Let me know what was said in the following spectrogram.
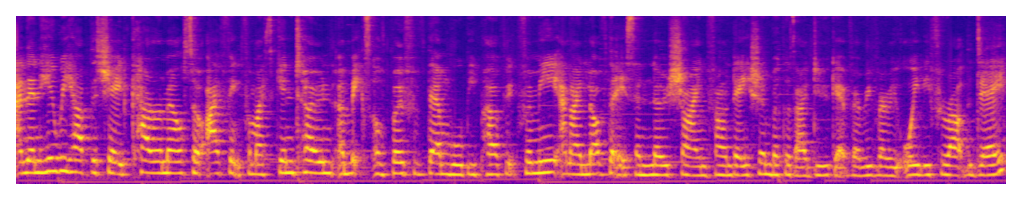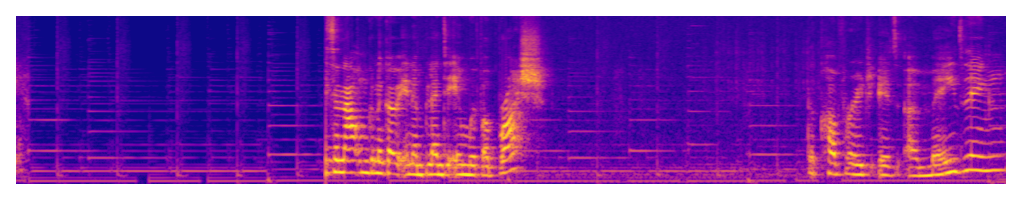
and then here we have the shade Caramel. So I think for my skin tone, a mix of both of them will be perfect for me and I love that it's a no shine foundation because I do get very, very oily throughout the day. So now I'm gonna go in and blend it in with a brush. The coverage is amazing.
